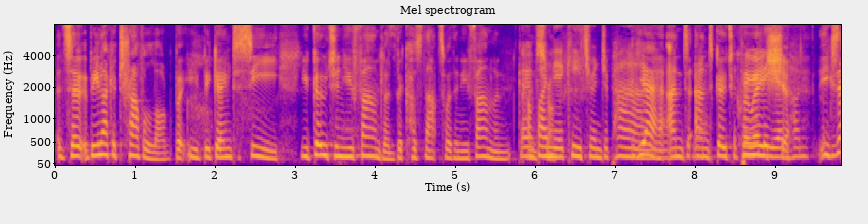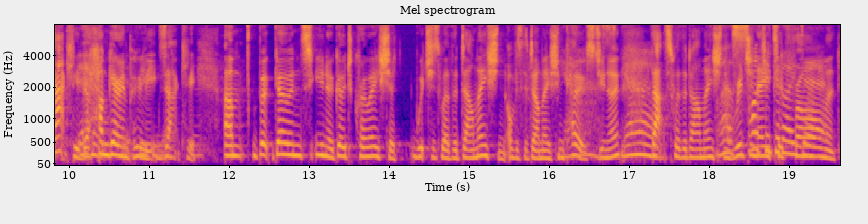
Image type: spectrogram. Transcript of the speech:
And so it'd be like a travel log, but you'd be going to see, you go to Newfoundland because that's where the Newfoundland Go and find from. the Akita in Japan. Yeah, and yeah. and go to The Croatia. Hun- exactly, the Hungarian Puli, exactly. Um, but go and you know go to Croatia, which is where the Dalmatian, obviously the Dalmatian coast. You know, yeah. that's where the Dalmatian a originated from, idea. and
